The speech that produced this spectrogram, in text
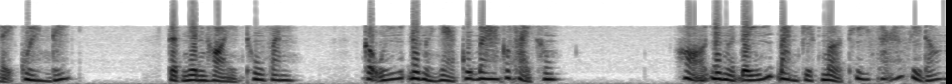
lại quên đấy. Tập nhân hỏi Thu Văn, cậu ấy đừng ở nhà cô ba có phải không? Họ đừng ở đấy bàn việc mở thi xã gì đó.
